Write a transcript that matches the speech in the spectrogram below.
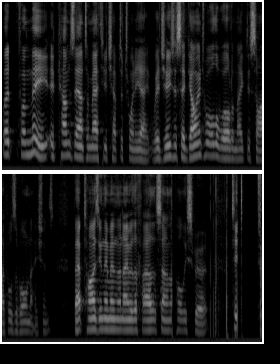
But for me, it comes down to Matthew chapter 28, where Jesus said, Go into all the world and make disciples of all nations, baptizing them in the name of the Father, the Son, and the Holy Spirit. Teach them to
